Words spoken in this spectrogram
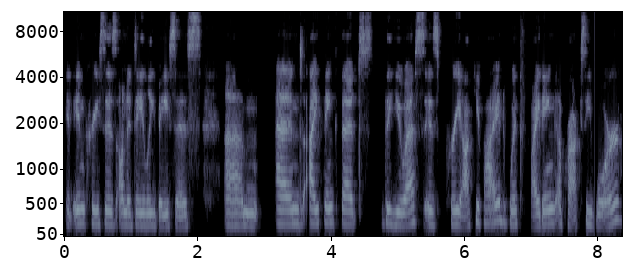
it increases on a daily basis um, and I think that the US is preoccupied with fighting a proxy war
